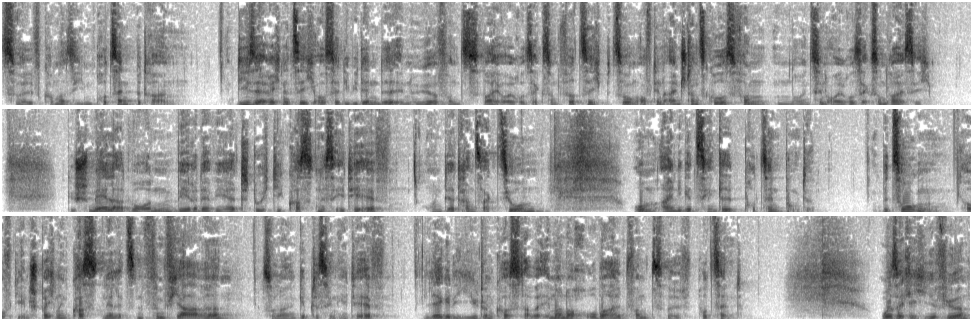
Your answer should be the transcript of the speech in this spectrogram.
12,7 Prozent betragen. Diese errechnet sich aus der Dividende in Höhe von 2,46 Euro bezogen auf den Einstandskurs von 19,36 Euro. Geschmälert worden wäre der Wert durch die Kosten des ETF und der Transaktion um einige Zehntel Prozentpunkte. Bezogen auf die entsprechenden Kosten der letzten fünf Jahre, solange gibt es den ETF, läge die Yield on Cost aber immer noch oberhalb von 12 Prozent. Ursächlich hierfür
